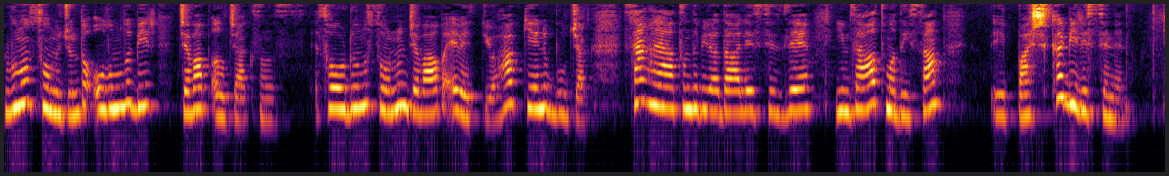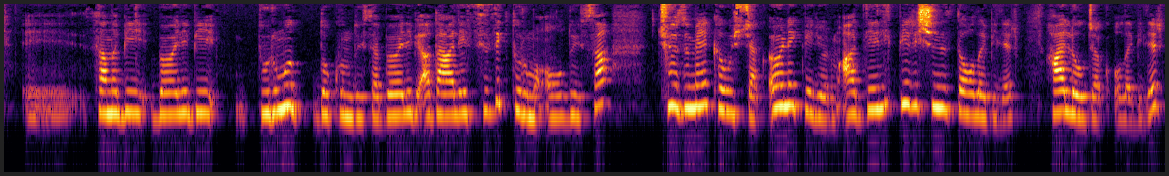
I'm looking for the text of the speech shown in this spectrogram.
bunun sonucunda olumlu bir cevap alacaksınız. Sorduğunuz sorunun cevabı evet diyor. Hak yerini bulacak. Sen hayatında bir adaletsizliğe imza atmadıysan e, başka birisinin e, sana bir böyle bir durumu dokunduysa, böyle bir adaletsizlik durumu olduysa çözüme kavuşacak. Örnek veriyorum adliyelik bir işiniz de olabilir, hallolacak olabilir.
